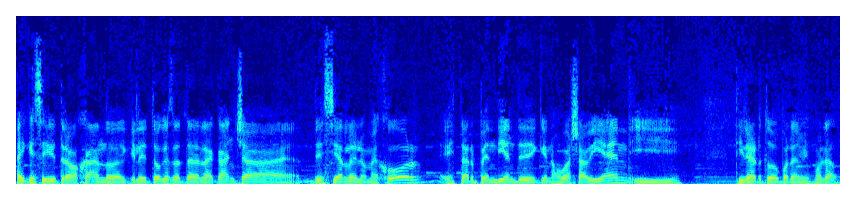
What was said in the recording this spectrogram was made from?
hay que seguir trabajando, al que le toque saltar a la cancha, desearle lo mejor, estar pendiente de que nos vaya bien y tirar todo para el mismo lado.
